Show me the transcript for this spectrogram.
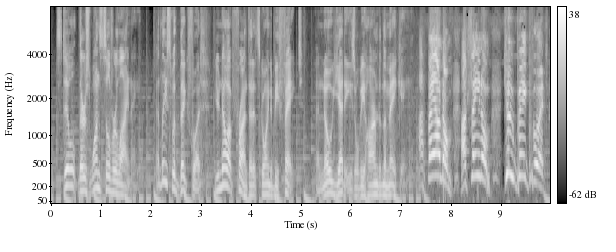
Still, there's one silver lining. At least with Bigfoot, you know up front that it's going to be faked, and no Yetis will be harmed in the making. I found them! I've seen them! Two Bigfoots!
